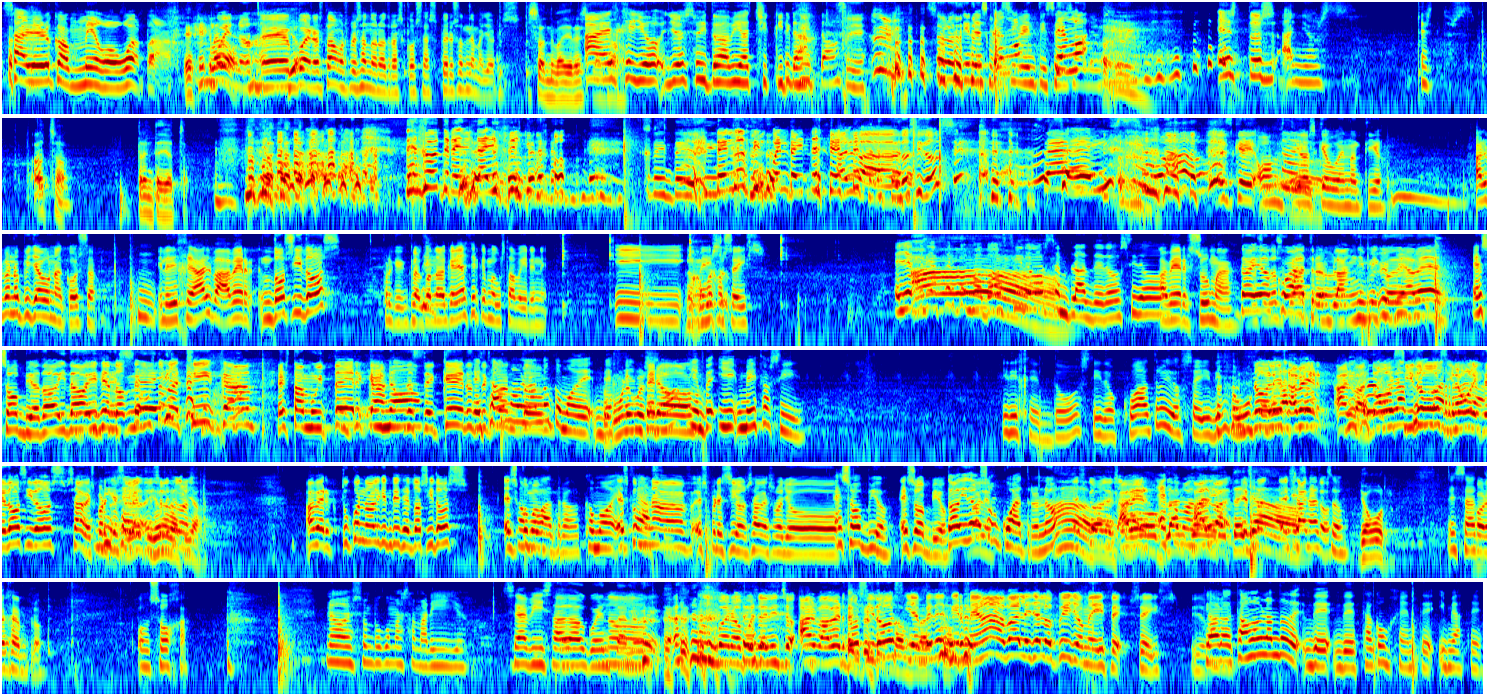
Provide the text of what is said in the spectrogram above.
Salir conmigo, guapa. es que claro, Bueno. Eh, Bueno, estábamos pensando en otras cosas, pero son de mayores. son de mayores. Ah, claro. es que yo, yo soy todavía chiquita. Sí. Solo tienes casi 26 tengo- años. Estos años. Estos. 8. 38. Tengo 35. 35. Tengo 53. Alba, ¿dos y dos? Seis. Es que, oh Dios, qué bueno, tío. Alba no pillaba una cosa. Y le dije, Alba, a ver, dos y dos, porque claro, cuando le quería decir que me gustaba Irene. Y, y me ¿cómo dijo se- seis. Ella quería hacer como dos y Ah. dos, en plan de dos y dos. A ver, suma. Doy Dos y dos, dos, cuatro, en plan. Típico de, a ver, es obvio, doy, doy. Estoy diciendo, me gusta una chica, está muy cerca, no, sé qué, no sé Estábamos cuánto. hablando como de, de gente, ¿no? Pero- Y, y me hizo así. Y dije, dos, y dos, cuatro, y dos, seis. Y dije, uh, No, le dije, a ver, Alba, dije, qué dos y relación dos, más y luego dice dos y dos, ¿sabes? Porque Dije- se lo, se lo A ver, tú cuando alguien te dice dos y dos, es Son como... cuatro, como- es es como una expresión, ¿sabes? Rollo... Es obvio. Es obvio. Dos vale. son cuatro, ¿no? Ah, Es como- vale, a ver, es blanco como de Alba, botella, está- exacto. Exacto. yogur. Exacto. Por ejemplo. O soja. No, es un poco más amarillo. Se ha visto. Se ha dado cuenta, ¿no? bueno, pues le he dicho, Alba, a ver, dos y dos, y en vez de decirme, ah, vale, ya lo pillo, me dice, seis. Yo, Claro, estábamos hablando de, de- de estar con gente y me hace.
